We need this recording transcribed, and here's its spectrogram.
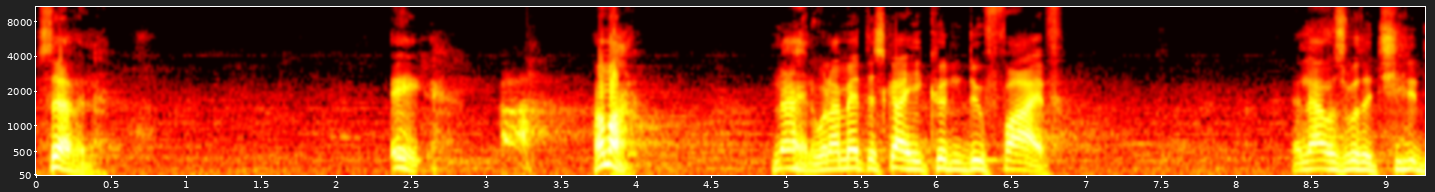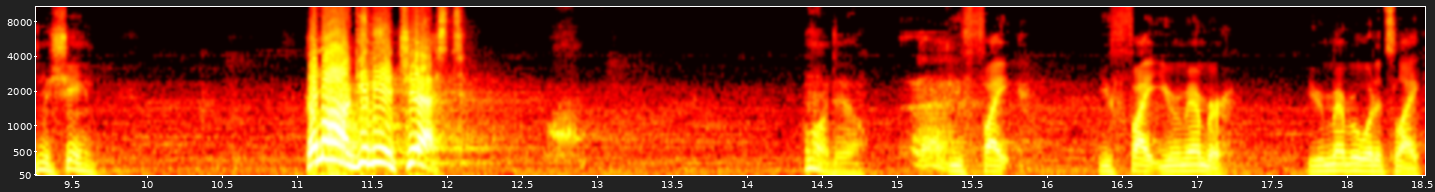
Seven, eight. Come on. Nine. When I met this guy, he couldn't do five. And that was with a cheated machine. Come on, give me a chest. Come on, Dale. You fight. You fight. You remember. You remember what it's like.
